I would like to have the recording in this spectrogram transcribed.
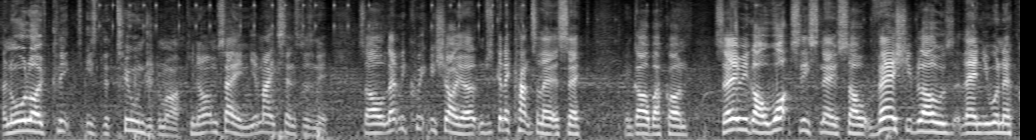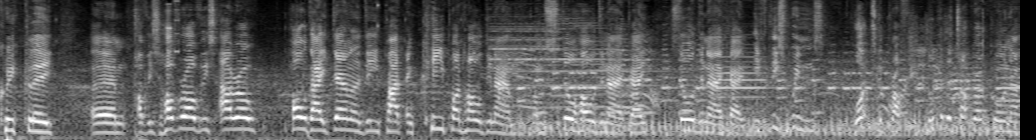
and all I've clicked is the 200 mark. You know what I'm saying? It makes sense, doesn't it? So let me quickly show you. I'm just going to cancel it a sec and go back on. So here we go. Watch this now. So there she blows. Then you want to quickly, um, obviously hover over this arrow hold A down on the D-pad and keep on holding A. I'm still holding A, okay? Still holding A, okay? If this wins, watch the profit. Look at the top right corner.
